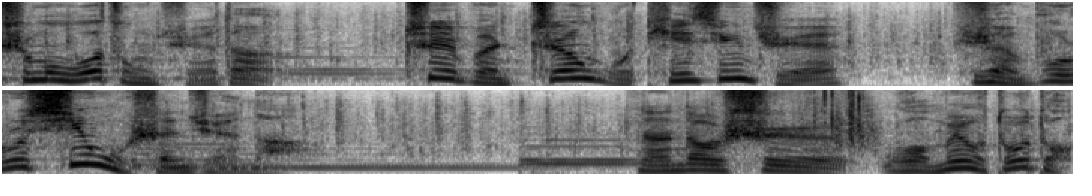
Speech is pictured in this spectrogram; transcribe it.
为什么我总觉得这本真武天星诀远不如心武神诀呢？难道是我没有读懂？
